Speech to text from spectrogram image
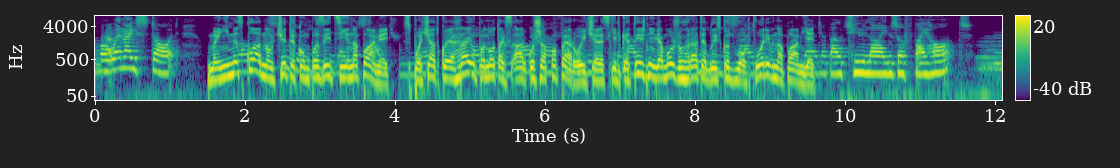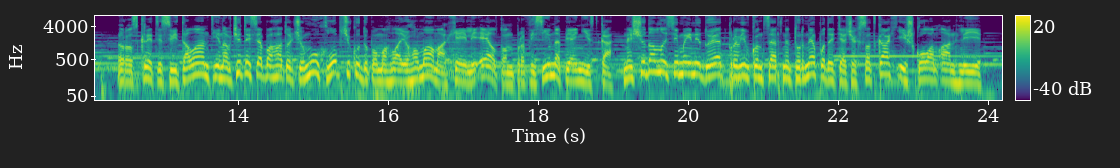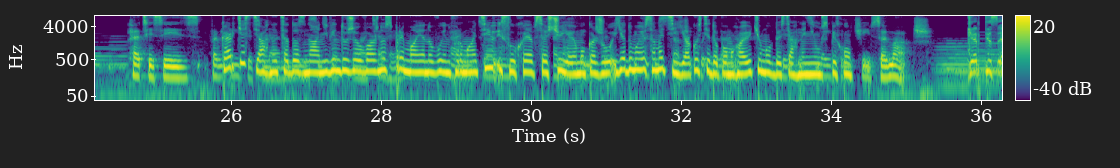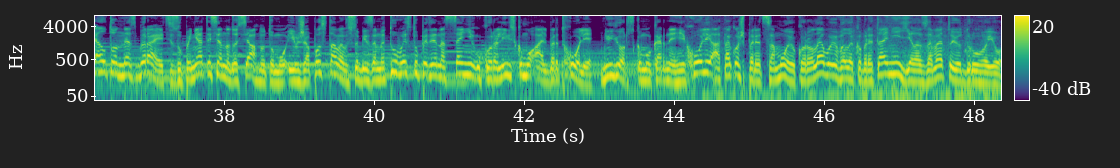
But when I start, Мені не складно вчити композиції на пам'ять. Спочатку я граю по нотах з аркуша паперу, і через кілька тижнів я можу грати близько двох творів на пам'ять. Розкрити свій талант і навчитися багато чому хлопчику допомогла його мама Хейлі Елтон, професійна піаністка. Нещодавно сімейний дует провів концертне турне по дитячих садках і школам Англії. Кертіс тягнеться до знань. Він дуже уважно сприймає нову інформацію і слухає все, що я йому кажу. Я думаю, саме ці якості допомагають йому в досягненні успіху. Кертіс Елтон не збирається зупинятися на досягнутому і вже поставив собі за мету виступити на сцені у королівському Альберт Холі, Нью-Йоркському Карнегі Холі, а також перед самою королевою Великобританії Єлизаветою II.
